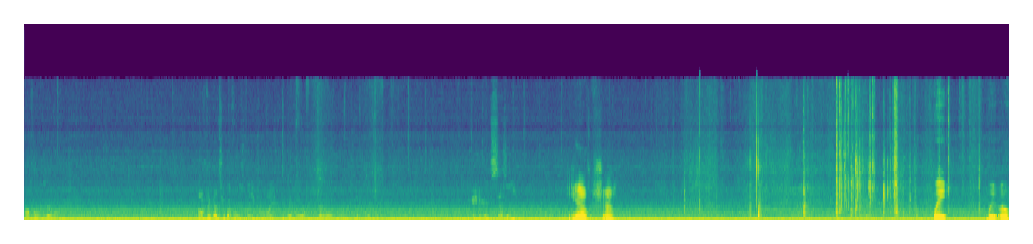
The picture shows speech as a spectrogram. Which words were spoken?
How long is that one? I don't think that 2 by 4 is really gonna light. It will. That will. You can hear it sizzling. Yeah, for sure. Wait, wait. Oh,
